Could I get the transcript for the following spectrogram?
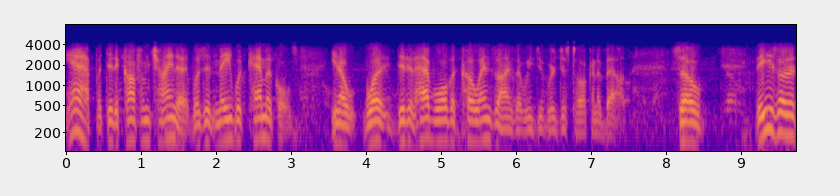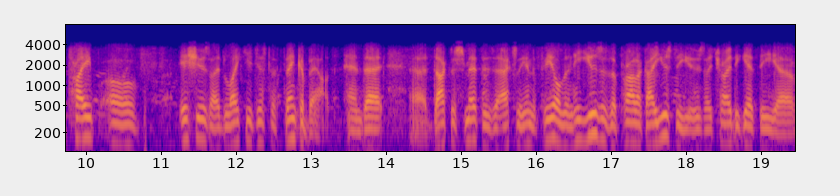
Yeah, but did it come from China? Was it made with chemicals? You know, what did it have all the coenzymes that we were just talking about? So, these are the type of issues I'd like you just to think about, and that uh, Dr. Smith is actually in the field, and he uses a product I used to use. I tried to get the uh,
